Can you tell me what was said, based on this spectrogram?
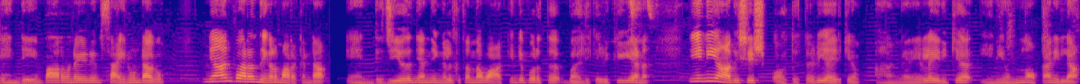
എന്റെയും പാർവണയുടെയും സൈൻ ഉണ്ടാകും. ഞാൻ പറഞ്ഞത് നിങ്ങൾ മറക്കണ്ട. എന്റെ ജീവിതം ഞാൻ നിങ്ങൾക്ക് തന്ന വാക്കിന്റെ പുറത്ത് ബലി കഴിക്കുകയാണ്. ഇനി ആദിശേഷ് ഒറ്റത്തടിയായിരിക്കും അങ്ങനെയുള്ള എനിക്ക് ഇനിയൊന്നും നോക്കാനില്ല.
